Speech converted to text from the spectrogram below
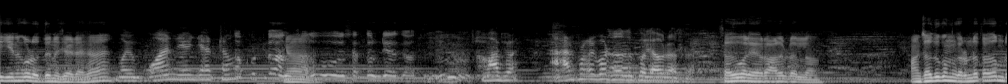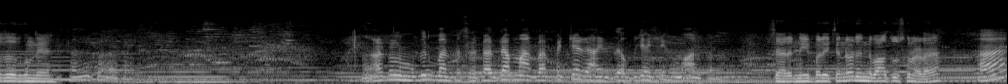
ఈయన కూడా వద్దనేసాడాక మరి బాగుంది ఏం చేస్తాం? మా ఆడపిల్ల కూడా చదువుకోలేదు ఎవరు అసలు? చదువుకోలేదు ఎవరు ఆడపిల్లలు ఆమె చదువుకుంది కదా రెండో మూడో చదువుకుంది? చదువుకోలేదు ఆడపిల్ల ముగ్గురు పంపిస్తారు పెద్ద అమ్మాయిని పంపించే దానికి డబ్బు చేసి మానుకున్నాం సరే నీ మరి చిన్నాడు నిన్ను బాగా చూసుకున్నాడా? ఆ?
